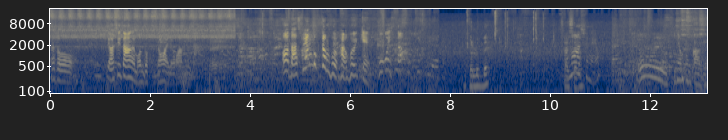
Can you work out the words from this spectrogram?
그래서 야시장을 먼저 구경하려고 합니다. 어 나 수영복 좀 보, 봐, 볼게. 보고 있어? 별론데? 너무하시네요? 오 기념품 가게.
